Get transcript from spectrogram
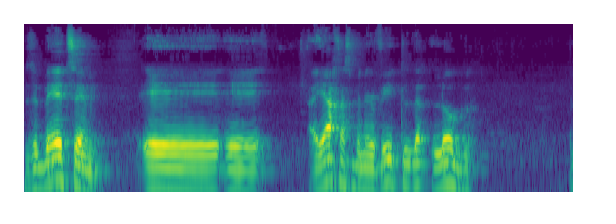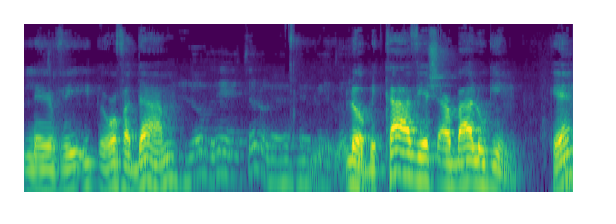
זה בעצם אה, אה, היחס בין רביעית לוג לרביעית, רוב הדם, לא, זה יותר לא. בקו יש ארבעה לוגים, כן?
